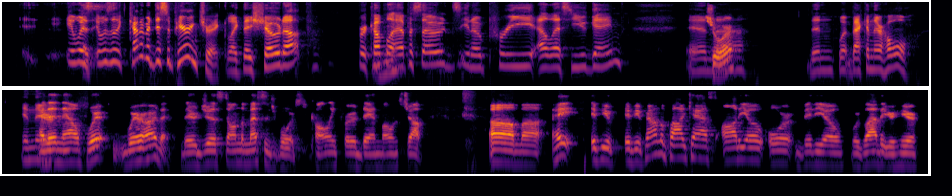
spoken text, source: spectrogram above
It was that's, it was a kind of a disappearing trick. Like they showed up for a couple mm-hmm. of episodes, you know, pre LSU game, and sure, uh, then went back in their hole in there. And then now, where where are they? They're just on the message boards calling for Dan Mullen's job. Um, uh, hey, if you if you found the podcast, audio or video, we're glad that you're here.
